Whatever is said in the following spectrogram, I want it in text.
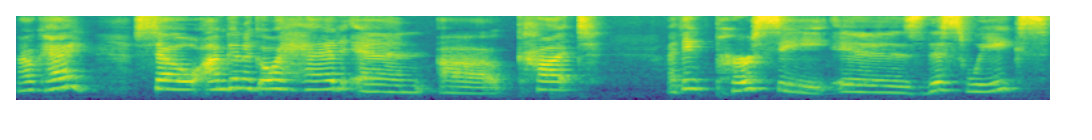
Okay, so I'm going to go ahead and uh, cut I think Percy is this week's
